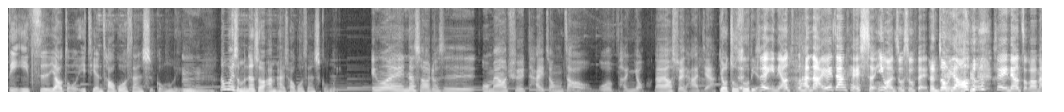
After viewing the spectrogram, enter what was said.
第一次要走一天超过三十公里路。嗯，那为什么那时候安排超过三十公里？因为那时候就是我们要去台中找我朋友，然后要睡他家，有住宿点，所以，一定要住他那，因为这样可以省一晚住宿费，很重要。所以一定要走到那。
